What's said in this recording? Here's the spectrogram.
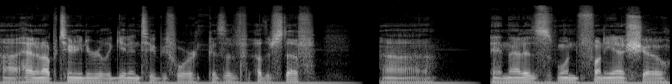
uh, had an opportunity to really get into before because of other stuff, uh, and that is one funny ass show.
